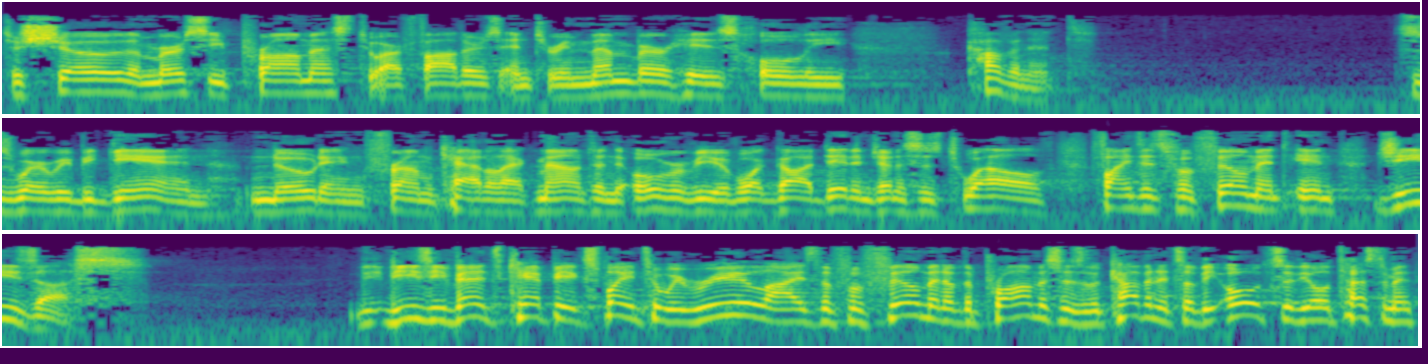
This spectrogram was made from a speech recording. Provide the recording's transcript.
to show the mercy promised to our fathers and to remember his holy covenant. This is where we began noting from Cadillac Mountain the overview of what God did in Genesis 12 finds its fulfillment in Jesus. These events can't be explained until we realize the fulfillment of the promises, the covenants, of the oaths of the Old Testament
